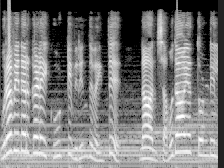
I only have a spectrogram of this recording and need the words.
உறவினர்களை கூட்டி விருந்து வைத்து நான் சமுதாய தொண்டில்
